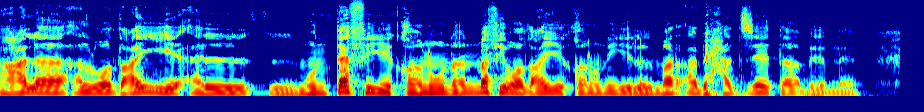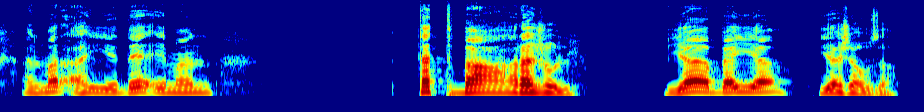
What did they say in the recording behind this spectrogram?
على الوضعية المنتفية قانونا. ما في وضعية قانونية للمرأة بحد ذاتها بلبنان. المرأة هي دائما تتبع رجل يا بيا يا جوزها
